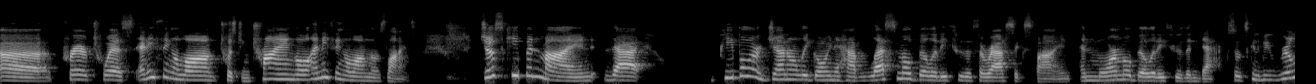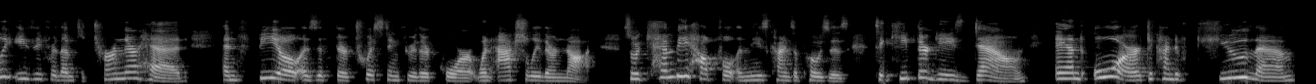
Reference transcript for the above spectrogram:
uh, prayer twist, anything along twisting triangle, anything along those lines. Just keep in mind that people are generally going to have less mobility through the thoracic spine and more mobility through the neck. So it's going to be really easy for them to turn their head and feel as if they're twisting through their core when actually they're not. So it can be helpful in these kinds of poses to keep their gaze down and or to kind of cue them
